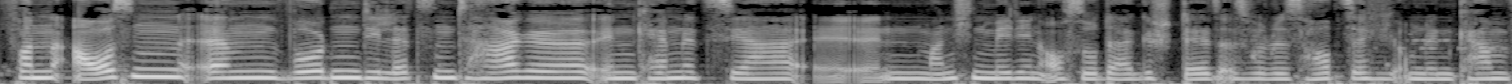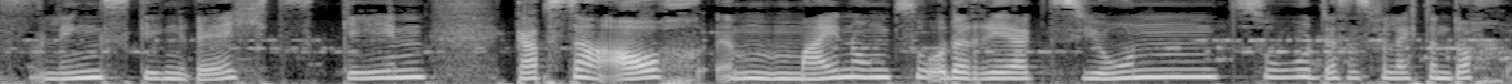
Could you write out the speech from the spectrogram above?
Von außen ähm, wurden die letzten Tage in Chemnitz ja äh, in manchen Medien auch so dargestellt, als würde es hauptsächlich um den Kampf links gegen rechts gehen. Gab es da auch ähm, Meinungen zu oder Reaktionen zu, dass es vielleicht dann doch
